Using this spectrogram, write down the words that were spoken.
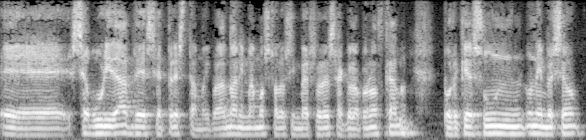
eh, seguridad de ese préstamo. Y por tanto, animamos a los inversores a que lo conozcan, porque es una inversión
